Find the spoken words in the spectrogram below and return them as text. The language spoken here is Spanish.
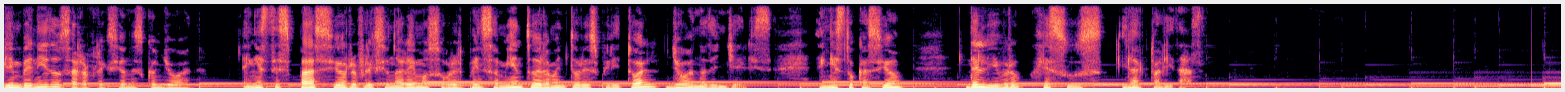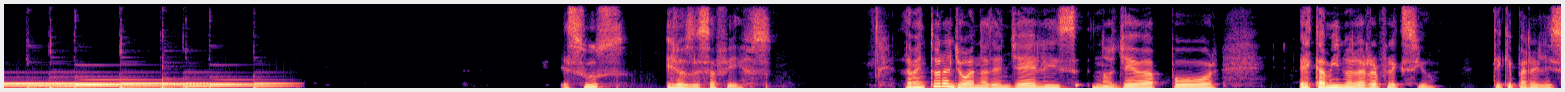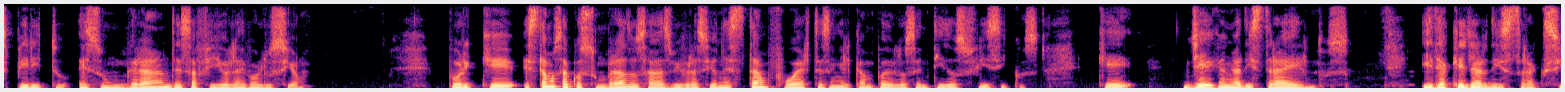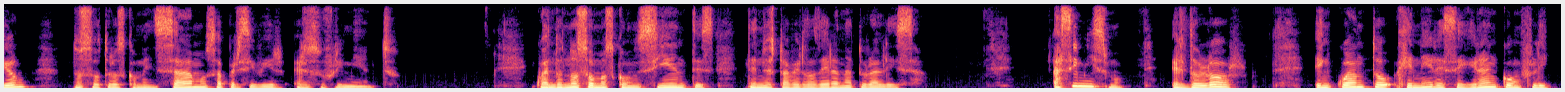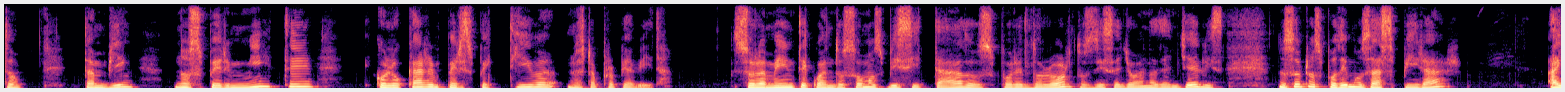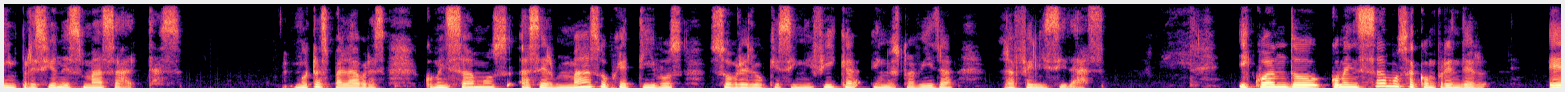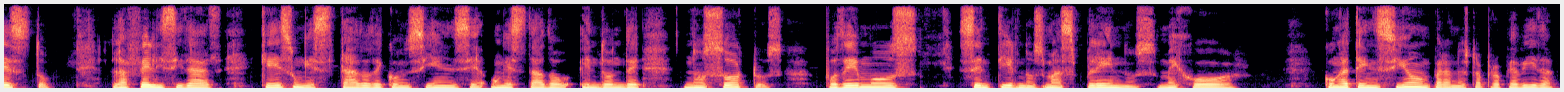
Bienvenidos a Reflexiones con Joana. En este espacio reflexionaremos sobre el pensamiento de la mentora espiritual Joana de Angelis, en esta ocasión del libro Jesús y la actualidad. Jesús y los desafíos. La mentora Joana de Angelis nos lleva por el camino a la reflexión de que para el espíritu es un gran desafío la evolución, porque estamos acostumbrados a las vibraciones tan fuertes en el campo de los sentidos físicos que llegan a distraernos. Y de aquella distracción nosotros comenzamos a percibir el sufrimiento. Cuando no somos conscientes de nuestra verdadera naturaleza. Asimismo, el dolor, en cuanto genera ese gran conflicto, también nos permite colocar en perspectiva nuestra propia vida. Solamente cuando somos visitados por el dolor, nos dice Joana de Angelis, nosotros podemos aspirar a impresiones más altas. En otras palabras, comenzamos a ser más objetivos sobre lo que significa en nuestra vida la felicidad. Y cuando comenzamos a comprender esto, la felicidad, que es un estado de conciencia, un estado en donde nosotros podemos sentirnos más plenos, mejor, con atención para nuestra propia vida,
